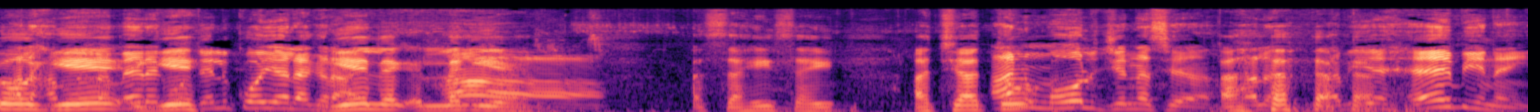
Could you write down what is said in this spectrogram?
को ये ये दिल को ये लग रहा ये लगी है। हाँ। सही सही। अच्छा तो अनमोल जिनस है। अब ये है भी नहीं।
